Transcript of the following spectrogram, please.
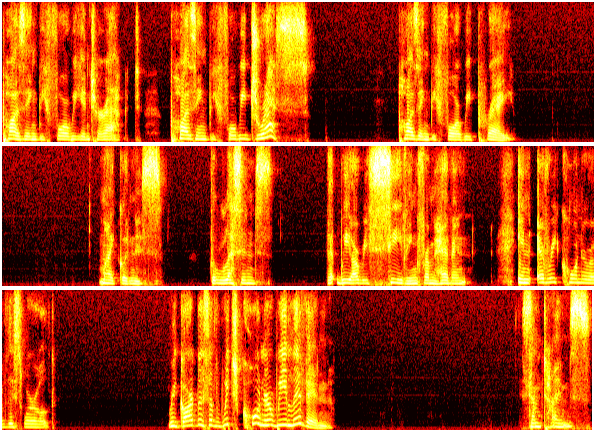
pausing before we interact, pausing before we dress, pausing before we pray. My goodness, the lessons that we are receiving from heaven in every corner of this world, regardless of which corner we live in. Sometimes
